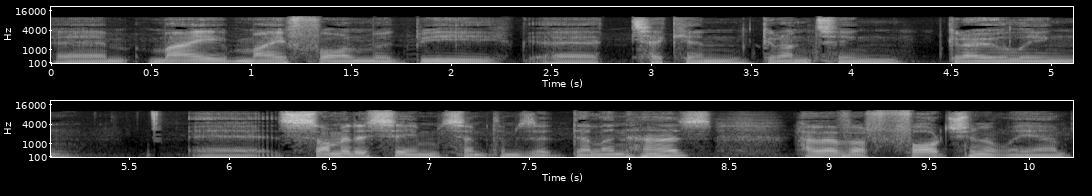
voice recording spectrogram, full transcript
Um, my my form would be uh, ticking, grunting, growling, uh, some of the same symptoms that Dylan has. However, fortunately, I'm,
